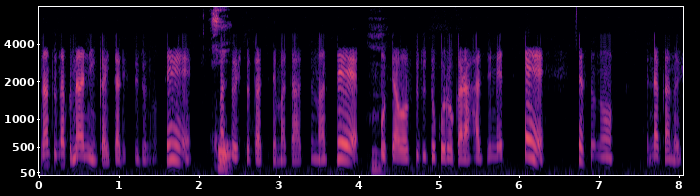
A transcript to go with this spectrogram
なんとなく何人かいたりするので、まあ、そういう人たちでまた集まってお茶をするところから始めて、でその中の一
